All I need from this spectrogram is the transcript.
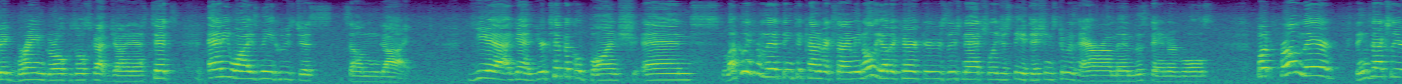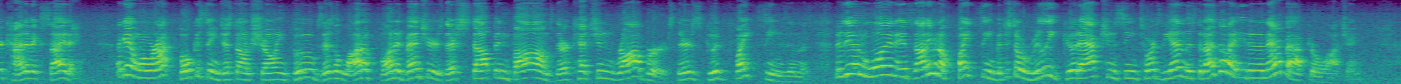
big brain girl who's also got giant ass tits. And Iwaizumi, who's just some guy. Yeah, again, your typical bunch, and luckily from there things get kind of exciting. I mean, all the other characters, there's naturally just the additions to his harem and the standard roles. But from there, things actually are kind of exciting. Again, when we're not focusing just on showing boobs, there's a lot of fun adventures. They're stopping bombs, they're catching robbers, there's good fight scenes in this. There's even one, it's not even a fight scene, but just a really good action scene towards the end of this that I thought I needed a nap after watching.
